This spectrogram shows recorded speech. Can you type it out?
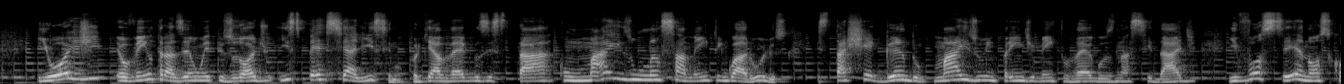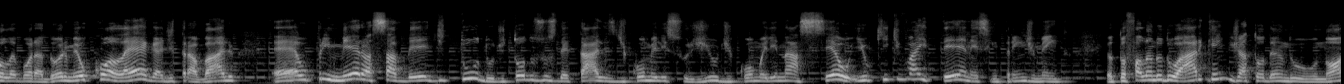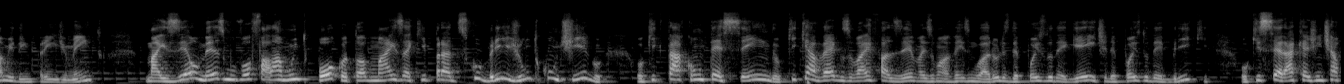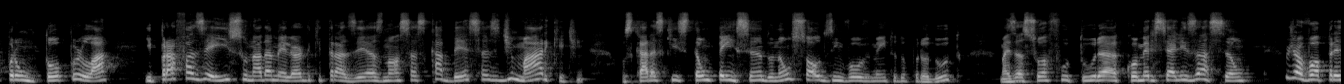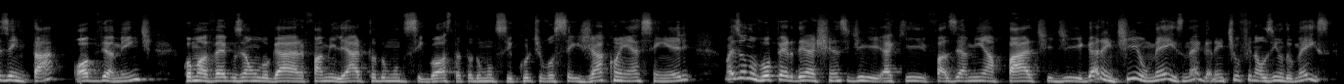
E hoje eu venho trazer um episódio especialíssimo, porque a Vegos está com mais um lançamento em Guarulhos. Está chegando mais um empreendimento Vegos na cidade e você, nosso colaborador, meu colega de trabalho, é o primeiro a saber de tudo, de todos os detalhes, de como ele surgiu, de como ele nasceu e o que, que vai ter nesse empreendimento. Eu estou falando do Arken, já estou dando o nome do empreendimento, mas eu mesmo vou falar muito pouco, eu tô mais aqui para descobrir junto contigo o que está acontecendo, o que, que a Vegas vai fazer mais uma vez em Guarulhos depois do The Gate, depois do The Brick, o que será que a gente aprontou por lá. E para fazer isso, nada melhor do que trazer as nossas cabeças de marketing, os caras que estão pensando não só o desenvolvimento do produto, mas a sua futura comercialização. Eu já vou apresentar, obviamente, como a Vegas é um lugar familiar, todo mundo se gosta, todo mundo se curte, vocês já conhecem ele, mas eu não vou perder a chance de aqui fazer a minha parte de garantir o mês, né? Garantir o finalzinho do mês.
